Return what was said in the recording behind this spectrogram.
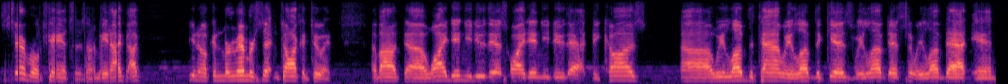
several chances. I mean, I, I, you know, can remember sitting talking to him about uh, why didn't you do this? Why didn't you do that? Because uh, we loved the town, we loved the kids, we loved this, and we loved that, and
